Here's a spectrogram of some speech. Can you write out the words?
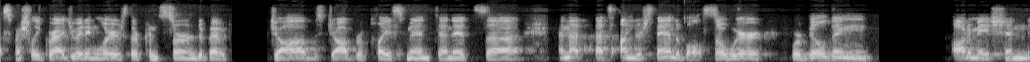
especially graduating lawyers, they're concerned about jobs, job replacement, and it's uh, and that that's understandable. So we're we're building automation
